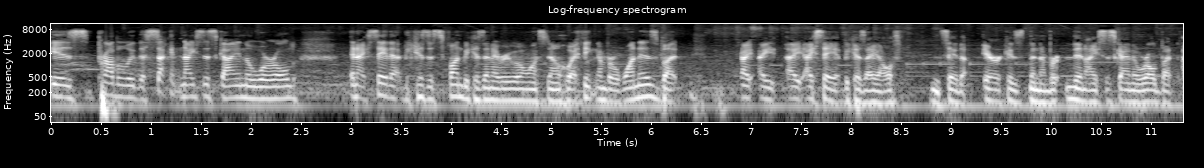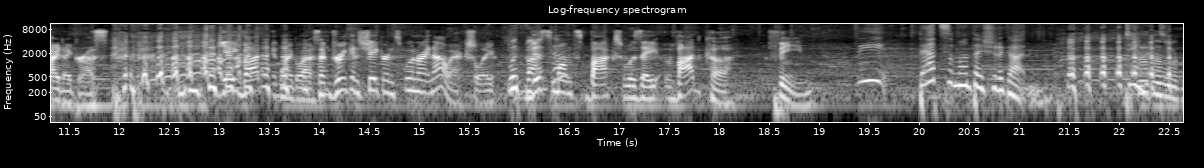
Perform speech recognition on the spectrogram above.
is probably the second nicest guy in the world, and I say that because it's fun because then everyone wants to know who I think number one is. But I I, I, I say it because I also say that Eric is the number the nicest guy in the world. But I digress. Yay vodka in my glass. I'm drinking Shaker and Spoon right now. Actually, With this month's box was a vodka theme. See, that's the month I should have gotten. Damn it. Mm.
